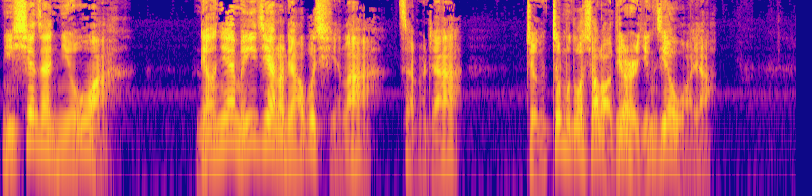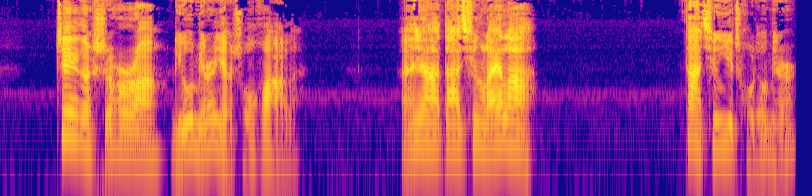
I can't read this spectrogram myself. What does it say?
你现在牛啊？两年没见了，了不起了？怎么着？整这么多小老弟儿迎接我呀？这个时候啊，刘明也说话了：“哎呀，大庆来了。”大庆一瞅刘明，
